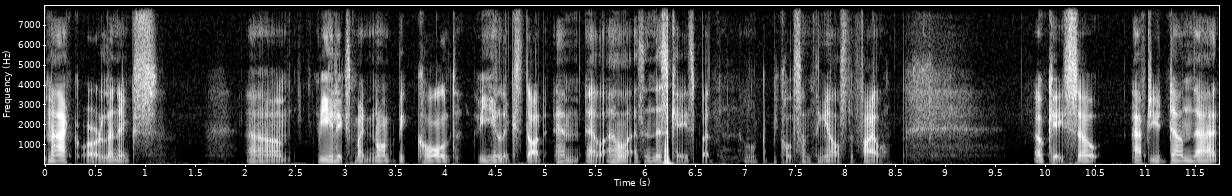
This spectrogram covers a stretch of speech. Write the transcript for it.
Mac or Linux, um, vhelix might not be called vhelix.mll as in this case, but it will be called something else, the file. Okay, so after you've done that,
